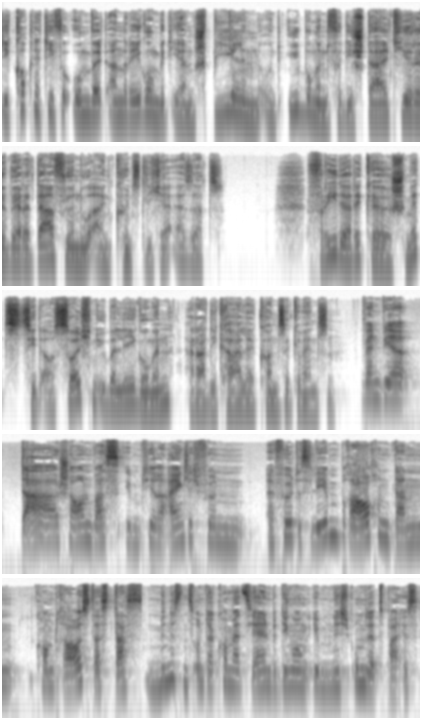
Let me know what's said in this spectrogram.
Die kognitive Umweltanregung mit ihren Spielen und Übungen für die Stalltiere wäre dafür nur ein künstlicher Ersatz. Friederike Schmitz zieht aus solchen Überlegungen radikale Konsequenzen. Wenn wir da schauen, was eben Tiere eigentlich für ein erfülltes Leben brauchen, dann kommt raus, dass das mindestens unter kommerziellen Bedingungen eben nicht umsetzbar ist.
